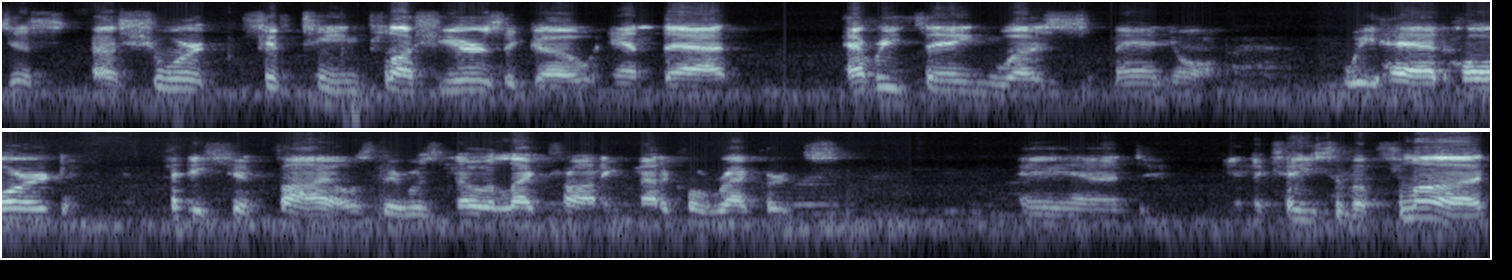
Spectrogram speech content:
just a short 15 plus years ago in that everything was manual. We had hard patient files, there was no electronic medical records. And in the case of a flood,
